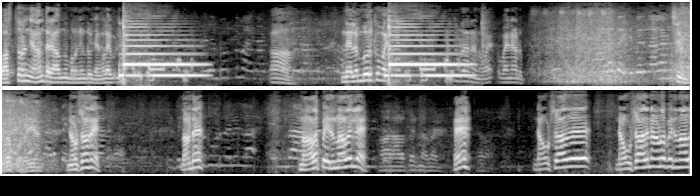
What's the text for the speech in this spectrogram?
വസ്ത്രം ഞാൻ തരാമെന്ന് പറഞ്ഞുകൊണ്ട് ഞങ്ങളെ ആ നിലമ്പൂർക്കും വയനാട്. വയനാട്. എന്താ പറയാ? നൗഷാദേ എന്താ നാളെ പെരുന്നാളല്ലേ? ആ നാളെ പെരുന്നാളാണ്. ഏ? നൗഷാദ് നൗഷാദിനാണോ പെരുന്നാൾ?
